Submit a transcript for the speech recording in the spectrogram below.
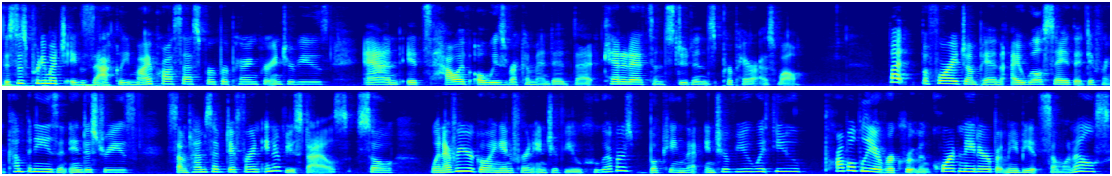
This is pretty much exactly my process for preparing for interviews, and it's how I've always recommended that candidates and students prepare as well. But before I jump in, I will say that different companies and industries sometimes have different interview styles. So, whenever you're going in for an interview, whoever's booking that interview with you, probably a recruitment coordinator, but maybe it's someone else,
